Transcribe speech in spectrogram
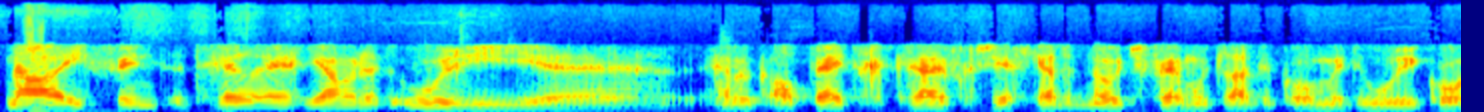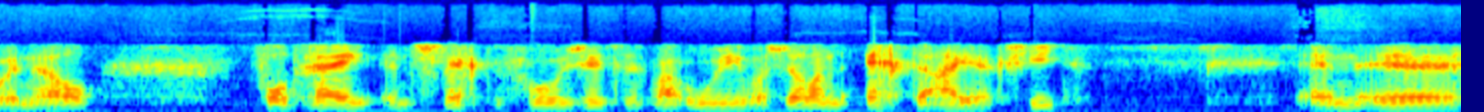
Nou, ik vind het heel erg jammer dat Uri, eh, heb ik altijd gekruif gezegd, je had het nooit zo ver moeten laten komen met Uri Coronel. Vond hij een slechte voorzitter, maar Uri was wel een echte Ajaxiet. En eh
